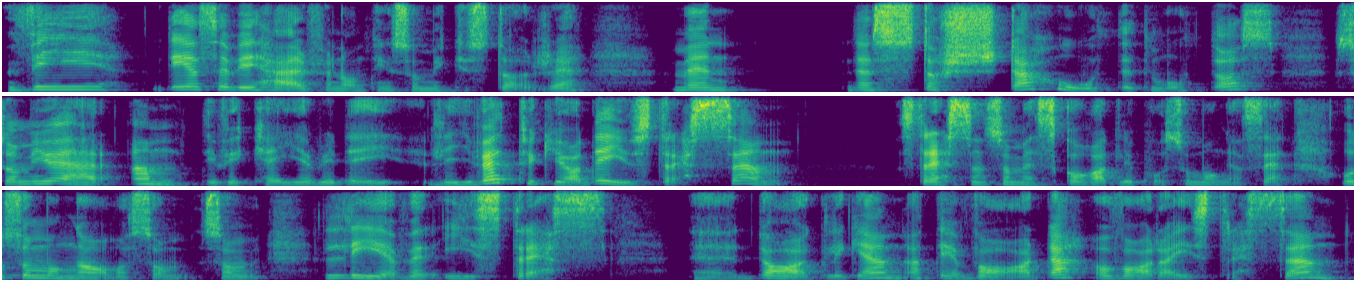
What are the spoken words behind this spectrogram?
vi, dels är vi här för någonting så mycket större, men det största hotet mot oss, som ju är anti-VK everyday-livet, tycker jag, det är ju stressen. Stressen som är skadlig på så många sätt. Och så många av oss som, som lever i stress eh, dagligen, att det är vardag att vara i stressen.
